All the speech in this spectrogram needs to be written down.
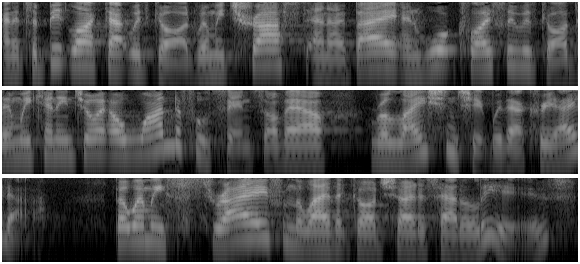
And it's a bit like that with God. When we trust and obey and walk closely with God, then we can enjoy a wonderful sense of our relationship with our Creator. But when we stray from the way that God showed us how to live,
